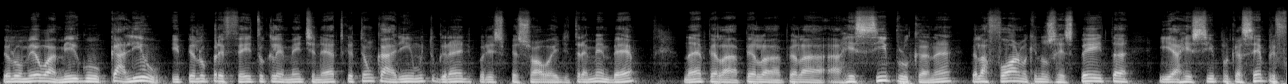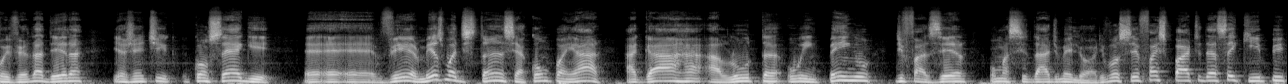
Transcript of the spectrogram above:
pelo meu amigo Calil e pelo prefeito Clemente Neto, que tem um carinho muito grande por esse pessoal aí de Tremembé, né? Pela, pela, pela recíproca, né? Pela forma que nos respeita e a recíproca sempre foi verdadeira e a gente consegue é, é, é, ver, mesmo à distância, acompanhar a garra, a luta, o empenho de fazer uma cidade melhor. E você faz parte dessa equipe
